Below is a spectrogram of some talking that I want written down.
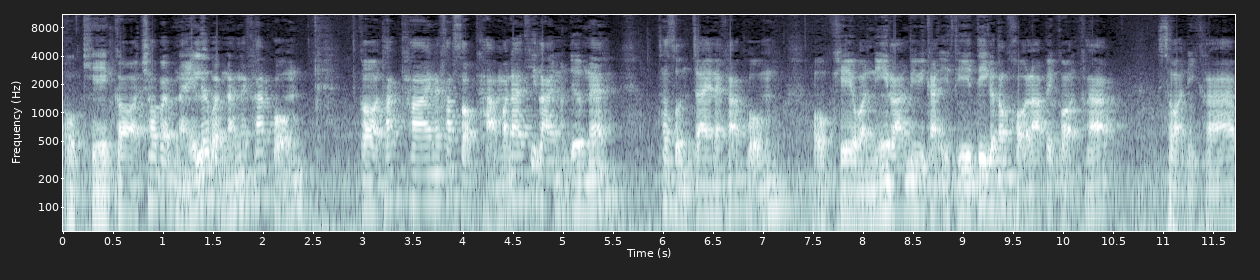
โอเค ก็ชอบแบบไหนเลือกแบบนั้นนะครับผม ก็ทักทายนะครับ สอบถามมาได้ที่ไลน์เหมือนเดิมนะ ถ้าสนใจนะครับผม โอเค วันนี้ร้านบีบีการอินฟินิตี้ก็ต้องขอลาไปก่อนครับ สวัสดีครับ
